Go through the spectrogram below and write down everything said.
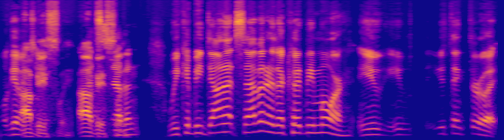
We'll give it obviously. Obviously. Seven. We could be done at seven, or there could be more. You you you think through it.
